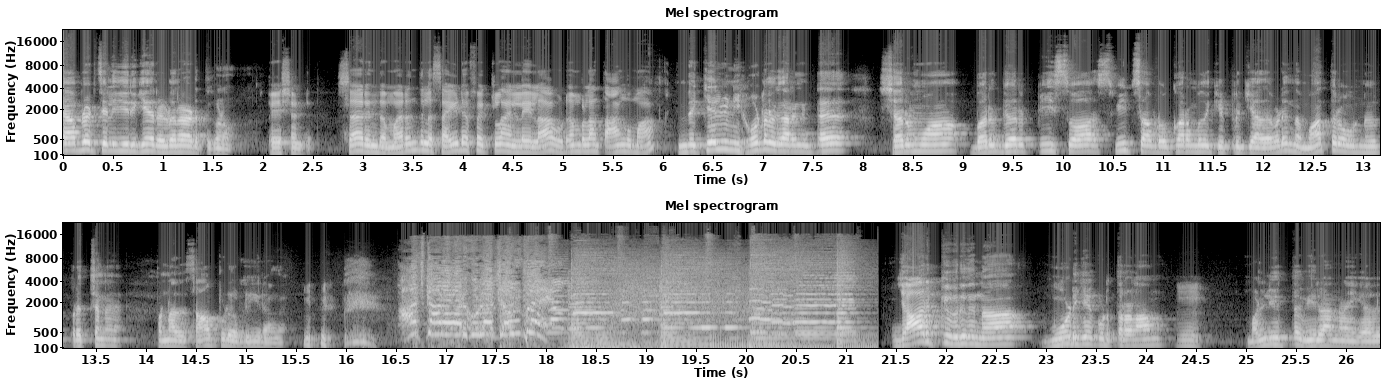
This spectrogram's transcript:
டேப்லெட்ஸ் எழுதியிருக்கேன் ரெகுலரா எடுத்துக்கணும். பேஷண்ட் சார் இந்த மருந்துல சைடு எஃபெக்ட்லாம் இல்லைலா? உடம்பெல்லாம் தாங்குமா? இந்த கேள்வி நீ ஹோட்டல்காரங்கிட்ட ஷர்மா பர்கர் பீஸா ஸ்வீட் சாப்பிட உட்காரும்போது கேட்டிருக்கிய? அதை விட இந்த மாத்திரை ஒன்று பிரச்சனை பண்ணாத சாப்பிடு அப்படிங்கிறாங்க. யாருக்கு விருதுனா மோடிக்கே கொடுத்துடலாம் மல்யுத்த வீராங்கனைகள்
